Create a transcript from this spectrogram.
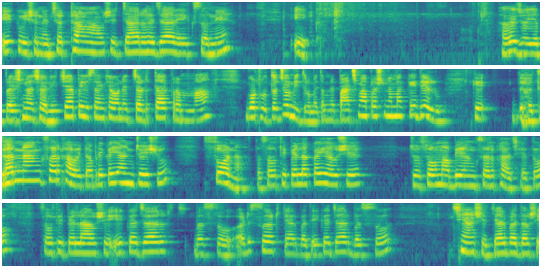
એકવીસ અને છઠ્ઠામાં આવશે ચાર હજાર એકસો ને એક. હવે જોઈએ પ્રશ્ન છ. નીચે આપેલી સંખ્યાઓને ચડતા ક્રમમાં ગોઠવું. તો જો મિત્રો, મેં તમને પાંચમા પ્રશ્નમાં કીધેલું કે હજારના અંક સરખા હોય તો આપણે કયા અંક જોઈશું? સોના. તો સૌથી પહેલાં કઈ આવશે? જો સોમાં બે અંક સરખા છે તો સૌથી પહેલાં આવશે એક હજાર બસો અડસઠ, ત્યારબાદ એક હજાર બસો છ્યાસી ત્યારબાદ આવશે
